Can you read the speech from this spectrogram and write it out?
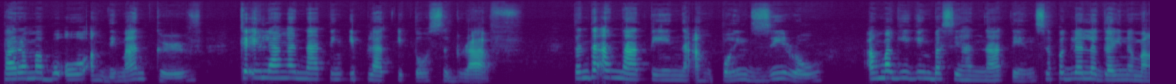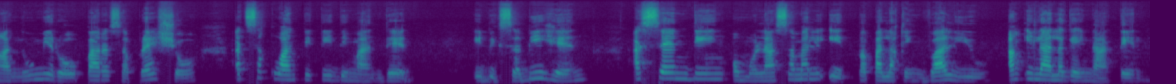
para mabuo ang demand curve, kailangan nating i-plot ito sa graph. Tandaan natin na ang point 0 ang magiging basihan natin sa paglalagay ng mga numero para sa presyo at sa quantity demanded. Ibig sabihin, ascending o mula sa maliit papalaking value ang ilalagay natin.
